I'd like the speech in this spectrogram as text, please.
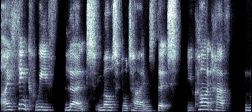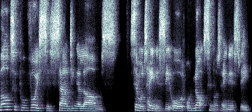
I think we've learnt multiple times that you can't have multiple voices sounding alarms simultaneously or, or not simultaneously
